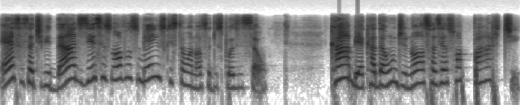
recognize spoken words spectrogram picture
essas atividades e esses novos meios que estão à nossa disposição. Cabe a cada um de nós fazer a sua parte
